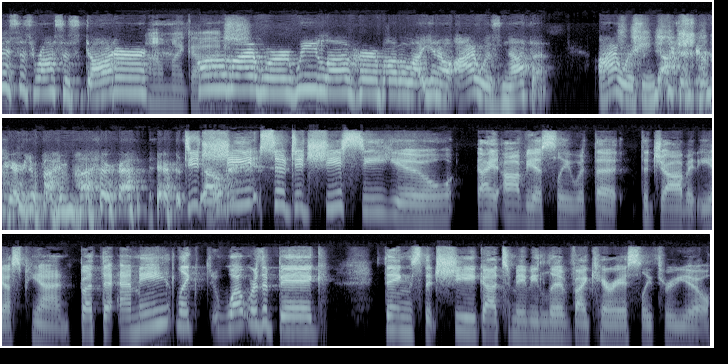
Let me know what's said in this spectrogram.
Mrs. Ross's daughter? Oh my gosh. Oh my word, we love her, blah, blah, blah. You know, I was nothing. I was nothing compared to my mother out there. Did so. she so did she see you I obviously with the the job at ESPN, but the Emmy, like what were the big things that she got to maybe live vicariously through you?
